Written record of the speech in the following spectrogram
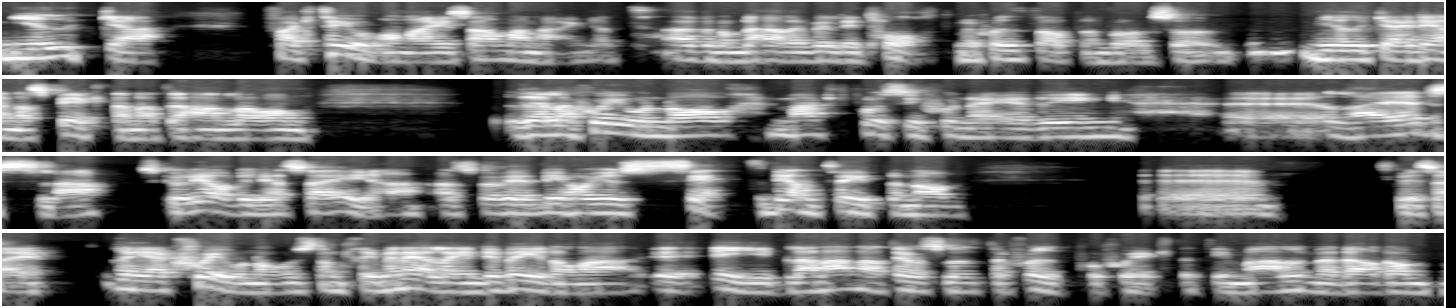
mjuka faktorerna i sammanhanget. Även om det här är väldigt hårt med skjutvapenvåld så mjuka i den aspekten att det handlar om relationer, maktpositionering, eh, rädsla skulle jag vilja säga. Alltså vi, vi har ju sett den typen av eh, ska vi säga, reaktioner hos de kriminella individerna eh, i bland annat då Sluta skjut-projektet i Malmö där de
